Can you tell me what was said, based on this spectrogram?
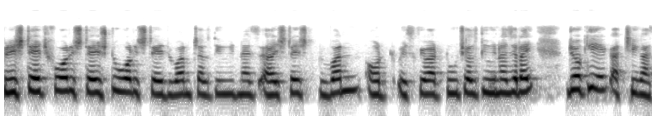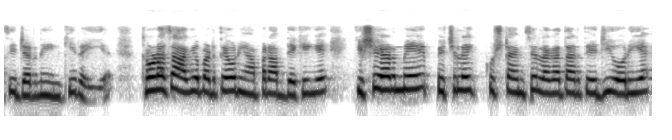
फिर स्टेज फोर स्टेज टू और स्टेज वन चलती हुई स्टेज वन और इसके बाद टू चलती हुई नज़र आई, जो कि एक अच्छी खासी जर्नी इनकी रही है। थोड़ा सा आगे बढ़ते हैं और यहाँ पर आप देखेंगे कि शेयर में पिछले कुछ टाइम से लगातार तेज़ी हो रही है।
